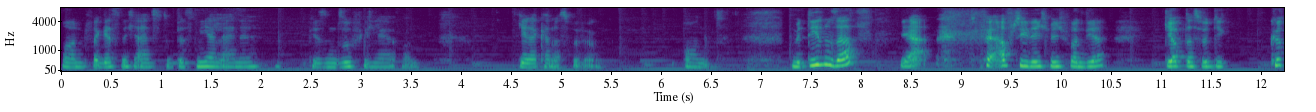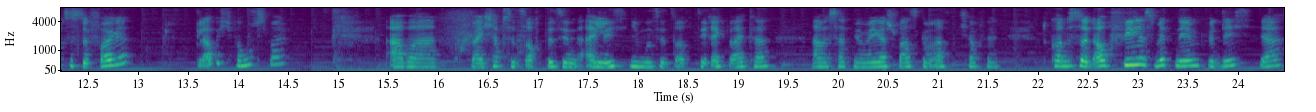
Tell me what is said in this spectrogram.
Und vergiss nicht eins, du bist nie alleine. Wir sind so viele und jeder kann was bewirken. Und mit diesem Satz, ja, verabschiede ich mich von dir. Ich glaube, das wird die kürzeste Folge. Glaube ich, vermute ich mal. Aber weil ich habe es jetzt auch ein bisschen eilig. Ich muss jetzt auch direkt weiter. Aber es hat mir mega Spaß gemacht. Ich hoffe, du konntest heute auch vieles mitnehmen für dich, ja.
